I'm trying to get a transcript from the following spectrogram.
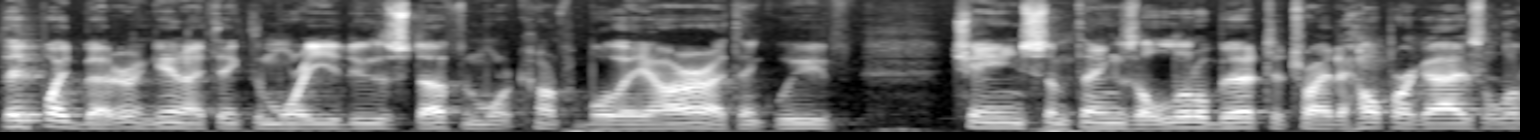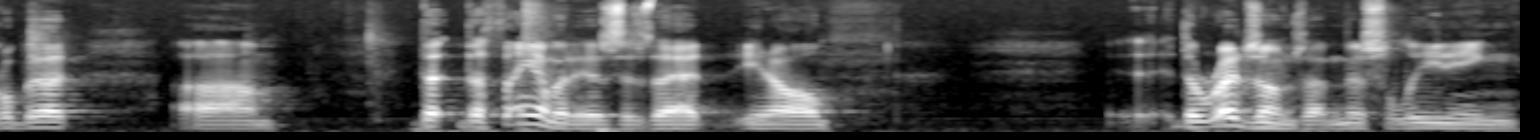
They've played better. Again, I think the more you do the stuff, the more comfortable they are. I think we've changed some things a little bit to try to help our guys a little bit. Um, the the thing of it is, is that you know, the red zone's a misleading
